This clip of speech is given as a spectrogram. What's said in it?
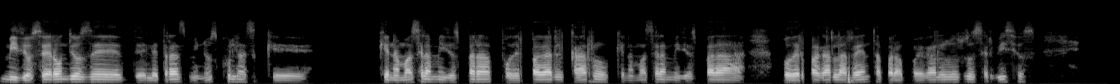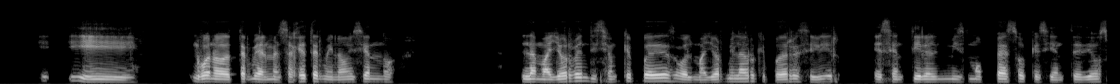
mi Dios era un Dios de, letras minúsculas, que, que nada más era mi Dios para poder pagar el carro, que nada más era mi Dios para poder pagar la renta, para pagar los, los servicios. Y, y bueno, el mensaje terminó diciendo, la mayor bendición que puedes o el mayor milagro que puedes recibir es sentir el mismo peso que siente Dios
